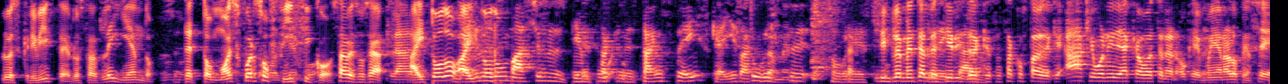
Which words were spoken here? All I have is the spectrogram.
lo escribiste, lo estás leyendo, te tomó esfuerzo Tomó el tiempo. físico, ¿sabes? O sea, Claro. hay todo, Y hay un todo un... espacio en el tiempo, Exacto. en el time space, que ahí estuviste sobre eso. Simplemente al decir de que estás acostado y de que, ah, qué buena idea acabo de tener, ok, Sí. mañana lo pienso. Sí,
